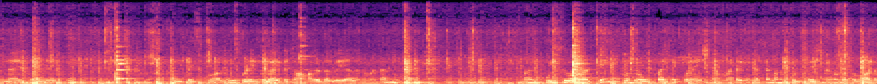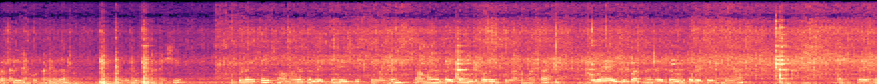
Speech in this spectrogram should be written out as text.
ఇలా అయితే ఇదైతే కలిపేసుకోవాలి. ఇప్పుడు ఇందులో అయితే చామగడ్డలు వేయాలన్నమాట. మనకు పులుసు కాబట్టి కొంచెం ఉప్పు అయితే ఎక్కువ వేసిన అనమాట ఎందుకంటే మనం పులుసు వేసినాక కొంచెం వాటర్ అనేది వేసుకుంటాం కదా. ఇప్పుడైతే చామగడ్డలు అయితే వేసేసుకున్నాం ఫ్రెండ్స్. చామగడ్డ అయితే ఉడకబెట్టుకున్నాను అనమాట ఒక ఐదు పర్సెంట్ అయితే ఉడకబెట్టేసుకున్నా. నెక్స్ట్ అయితే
